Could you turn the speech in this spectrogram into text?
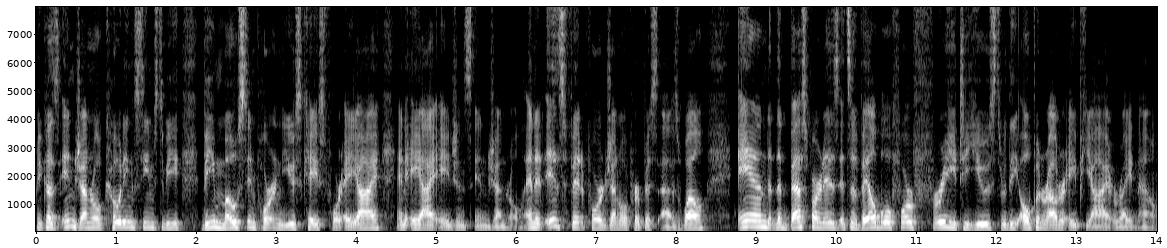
because in general, coding seems to be the most important use case for AI and AI agents in general. And it is fit for general purpose as well. And the best part is it's available for free to use through the OpenRouter API right now.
